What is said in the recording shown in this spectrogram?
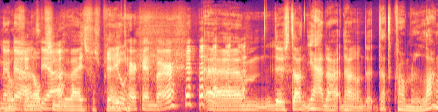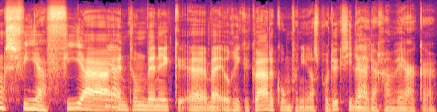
was ook geen optie, ja. bij wijze van spreken. Heel herkenbaar. Ehm, dus dan, ja, daar- dat kwam langs via via. Ja. En toen ben ik eh, bij Ulrike Kwade Company als productieleider gaan werken.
